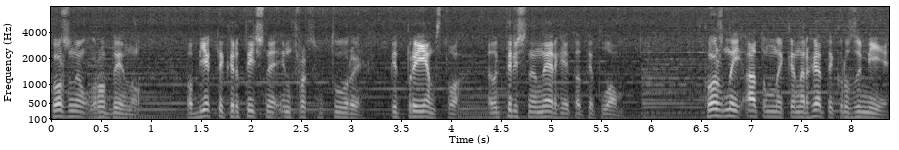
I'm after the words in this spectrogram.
кожну родину, об'єкти критичної інфраструктури, підприємства, електричної енергії та теплом. Кожний атомник енергетик розуміє,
